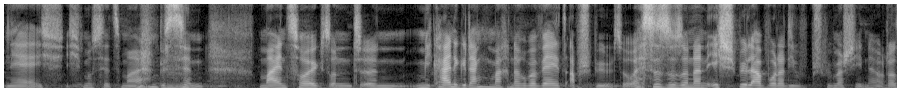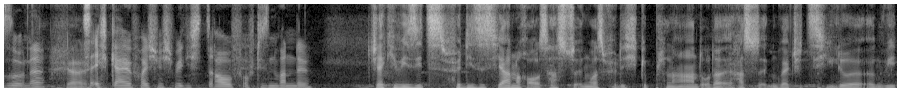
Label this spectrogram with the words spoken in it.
nee, ich, ich muss jetzt mal ein bisschen Mhm. Mein Zeugs und äh, mir keine Gedanken machen darüber, wer jetzt abspült. So, weißt du, so, sondern ich spüle ab oder die Spülmaschine oder so, ne? Geil. Das ist echt geil, freue ich mich wirklich drauf, auf diesen Wandel. Jackie, wie sieht's für dieses Jahr noch aus? Hast du irgendwas für dich geplant oder hast du irgendwelche Ziele irgendwie,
